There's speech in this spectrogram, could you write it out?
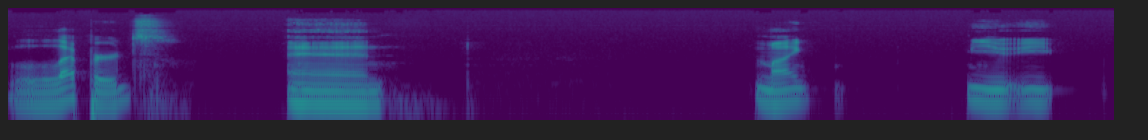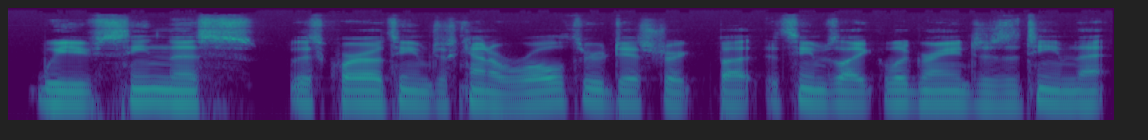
Leopards, and Mike, you, you we've seen this this Cuero team just kind of roll through district, but it seems like Lagrange is a team that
